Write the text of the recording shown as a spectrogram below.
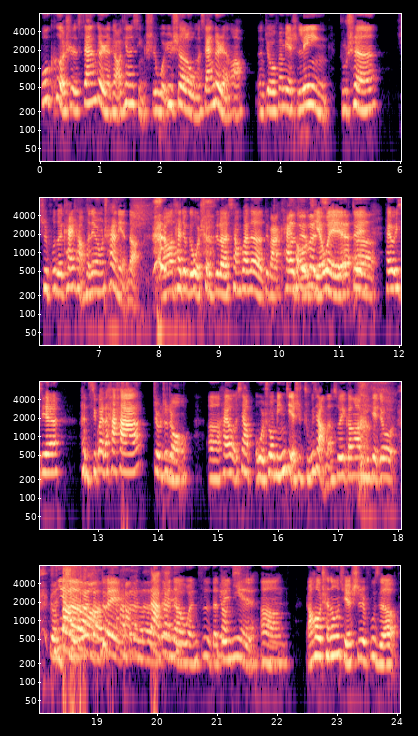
播客是三个人聊天的形式，我预设了我们三个人啊，嗯，就分别是 Lin 主持人是负责开场和内容串联的，然后他就给我设计了相关的，对吧？开头、结尾，对，嗯还有一些很奇怪的哈哈，就是这种。嗯，还有像我说，明姐是主讲的，所以刚刚明姐就 念大了段的对大段的大段的文字的堆念，嗯，然后陈同学是负责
